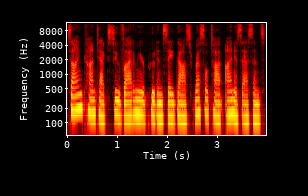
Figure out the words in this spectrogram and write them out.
Sein Kontakt zu Vladimir Putin sei das Resultat eines Essens,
